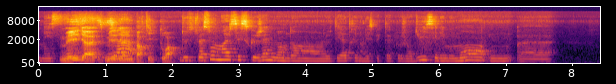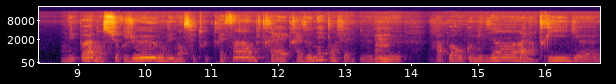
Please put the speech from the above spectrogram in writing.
mais il y y a une partie de toi. de toute façon, moi, c'est ce que j'aime dans, dans le théâtre et dans les spectacles aujourd'hui, c'est les moments où euh, on n'est pas dans surjeu, on est dans ce truc très simple, très, très honnête en fait, de, de Mm. rapport au comédien, à l'intrigue. euh, De,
